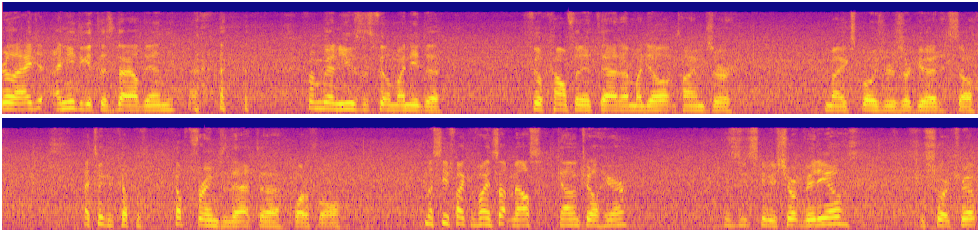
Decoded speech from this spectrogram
really, I, I need to get this dialed in. if I'm going to use this film, I need to feel confident that uh, my development times are, my exposures are good. So I took a couple couple frames of that uh, waterfall. I'm going to see if I can find something else down the trail here. This is just going to be a short video. It's a short trip.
